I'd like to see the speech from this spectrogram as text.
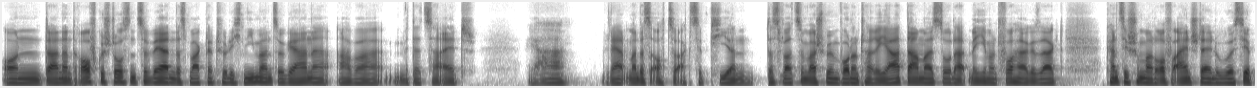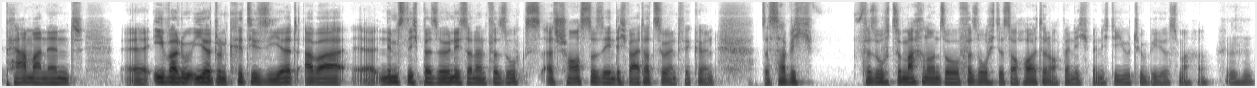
und da dann draufgestoßen zu werden, das mag natürlich niemand so gerne, aber mit der Zeit, ja, lernt man das auch zu akzeptieren. Das war zum Beispiel im Volontariat damals so, da hat mir jemand vorher gesagt, kannst dich schon mal darauf einstellen, du wirst hier permanent äh, evaluiert und kritisiert, aber äh, nimm es nicht persönlich, sondern versuch's als Chance zu sehen, dich weiterzuentwickeln. Das habe ich versucht zu machen und so versuche ich das auch heute noch, wenn ich, wenn ich die YouTube-Videos mache. Mhm.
